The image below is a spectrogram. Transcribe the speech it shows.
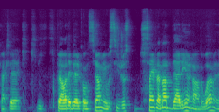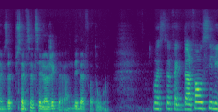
quand le- qui, qui peut avoir des belles conditions, mais aussi juste simplement d'aller à un endroit. Vous êtes plus sensible, c'est logique de rendre des belles photos. Ouais, c'est ça. Fait que dans le fond aussi, les,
